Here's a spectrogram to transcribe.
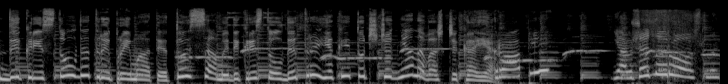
Декрістол Д3 приймати. Той самий Декрістол Д3, який тут щодня на вас чекає. Краплі? Я вже дорослий.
